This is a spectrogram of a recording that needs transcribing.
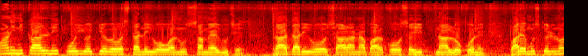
પાણી નિકાલની કોઈ યોગ્ય વ્યવસ્થા નહીં હોવાનું સામે આવ્યું છે. રાહદારીઓ, શાળાના બાળકો સહિતના લોકોને ભારે મુશ્કેલીનો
